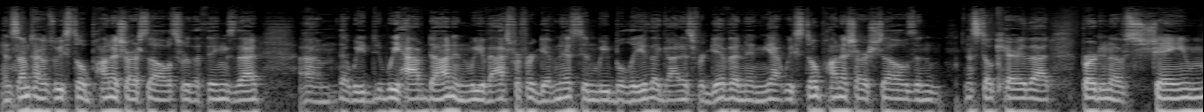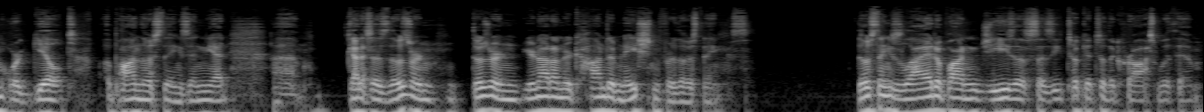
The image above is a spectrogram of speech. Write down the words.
and sometimes we still punish ourselves for the things that um, that we we have done and we have asked for forgiveness and we believe that God has forgiven and yet we still punish ourselves and, and still carry that burden of shame or guilt upon those things and yet um, God says those are those are you're not under condemnation for those things. Those things lied upon Jesus as he took it to the cross with him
